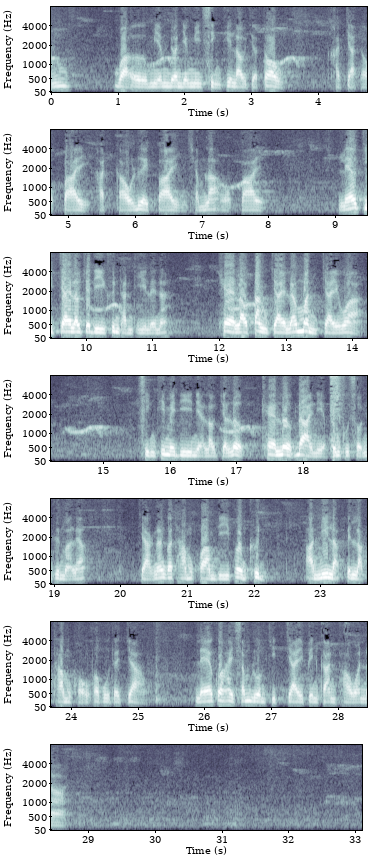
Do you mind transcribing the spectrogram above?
ว่าเออเมียมเดือนยังมีสิ่งที่เราจะต้อง ขจัดออกไป ขัดเกลาเรื่อยไปชำระออกไป แล้วจิตใจเราจะดีขึ้นทันทีเลยนะ แค่เราตั้งใจแล้วมั่นใจว่า สิ่งที่ไม่ดีเนี่ยเราจะเลิกแค่เลิกได้เนี่ยเป็นกุศลขึ้นมาแล้ว จากนั้นก็ทำความดีเพิ่มขึ้น อันนี้แหละเป็นหลักธรรมของพระพุทธเจ้า แล้วก็ให้สำรวมจิตใจเป็นการภาวนา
